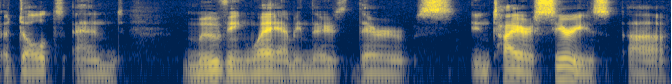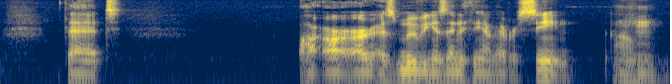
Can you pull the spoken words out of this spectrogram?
adult and moving way. I mean, there's there's entire series uh, that are, are, are as moving as anything I've ever seen. Um,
